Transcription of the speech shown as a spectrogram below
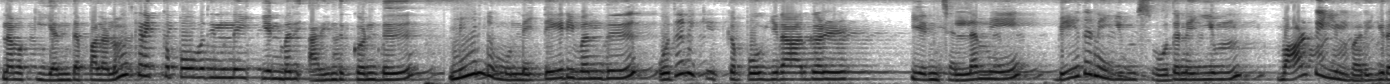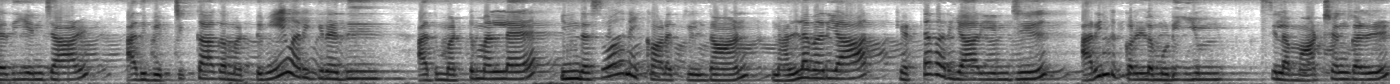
நமக்கு எந்த பலனும் கிடைக்கப் போவதில்லை என்பதை அறிந்து கொண்டு மீண்டும் உன்னை தேடி வந்து உதவி கேட்கப் போகிறார்கள். என் செல்லமே வேதனையும் சோதனையும் வாழ்க்கையில் வருகிறது என்றால் அது வெற்றிக்காக மட்டுமே வருகிறது. அது மட்டுமல்ல இந்த சோதனை காலத்தில்தான் நல்லவர் யார் கெட்டவர் யார் என்று அறிந்து கொள்ள முடியும். சில மாற்றங்கள்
